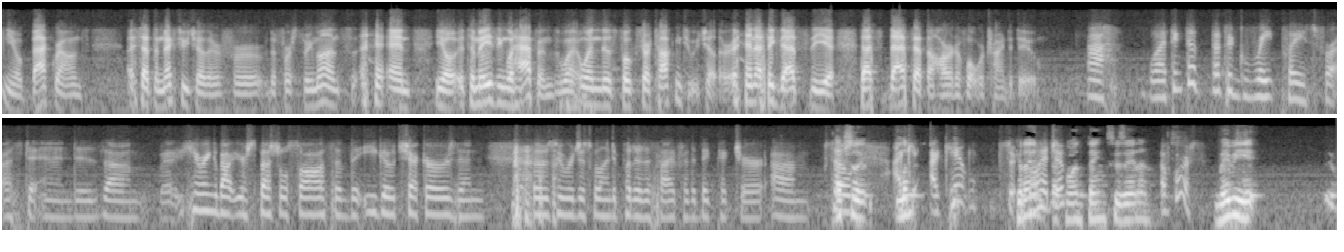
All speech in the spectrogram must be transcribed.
you know backgrounds. I sat them next to each other for the first three months, and you know it's amazing what happens when, when those folks start talking to each other. And I think that's the that's that's at the heart of what we're trying to do. Ah, well, I think that that's a great place for us to end. Is um, hearing about your special sauce of the ego checkers and those who are just willing to put it aside for the big picture. Um, so Actually, I, me, I can't. So, can I ahead, Joe? one thing, Susanna? Of course. Maybe it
